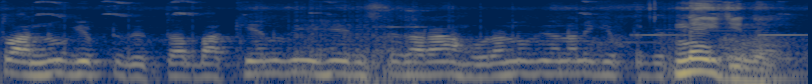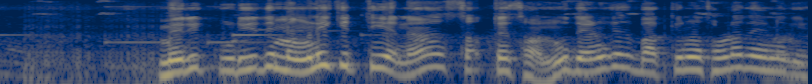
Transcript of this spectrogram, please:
ਤੁਹਾਨੂੰ ਗਿਫਟ ਦਿੱਤਾ ਬਾਕੀਆਂ ਨੂੰ ਵੀ ਇਹ ਰਿਸ਼ਤੇਦਾਰਾਂ ਹੋਰਾਂ ਨੂੰ ਵੀ ਉਹਨਾਂ ਨੇ ਗਿਫਟ ਦਿੱਤਾ। ਨਹੀਂ ਜੀ ਨਹੀਂ। ਮੇਰੀ ਕੁੜੀ ਦੀ ਮੰਗਣੀ ਕੀਤੀ ਹੈ ਨਾ ਸ- ਤੇ ਸਾਨੂੰ ਦੇਣਗੇ ਬਾਕੀ ਨੂੰ ਥੋੜਾ ਦੇਣਗੇ।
